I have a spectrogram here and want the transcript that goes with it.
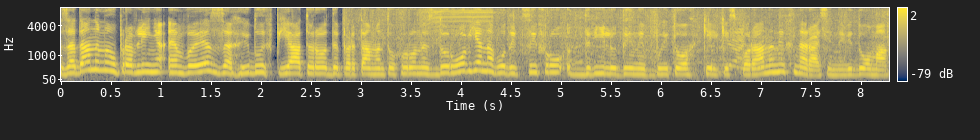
За даними управління МВС, загиблих п'ятеро. Департамент охорони здоров'я наводить цифру дві людини вбито. Кількість поранених наразі невідома.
